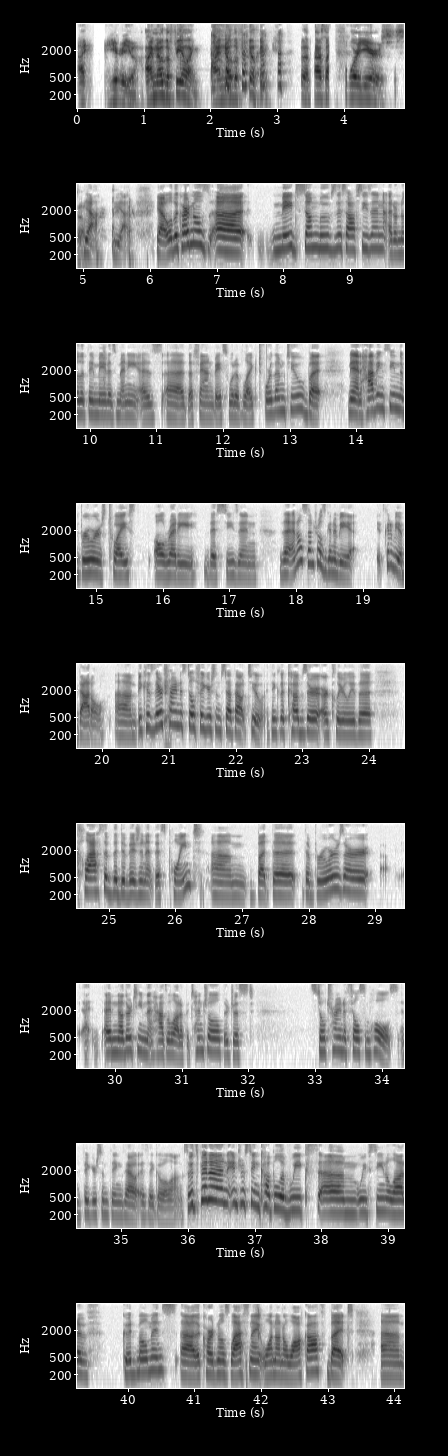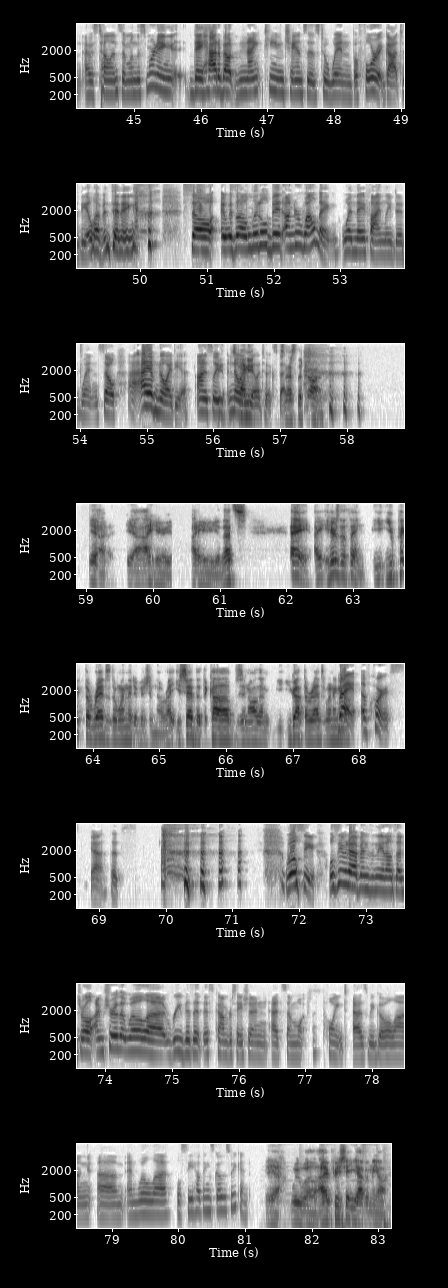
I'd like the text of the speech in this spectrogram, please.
I hear you. I know the feeling. I know the feeling for the past like four years. So yeah, yeah, yeah. Well, the Cardinals uh, made some moves this offseason. I don't know that they made as many as uh, the fan base would have liked for them to, but man, having seen the Brewers twice already this season, the NL Central is going to be it's going to be a battle um, because they're yeah. trying to still figure some stuff out too. I think the Cubs are, are clearly the class of the division at this point, um, but the the Brewers are another team that has a lot of potential. They're just still trying to fill some holes and figure some things out as they go along. So it's been an interesting couple of weeks. Um, we've seen a lot of good moments. Uh, the Cardinals last night won on a walk off, but um, I was telling someone this morning they had about 19 chances to win before it got to the 11th inning. so it was a little bit underwhelming when they finally did win. So I have no idea. Honestly, no 20, idea what to expect. So that's the charm. Yeah, yeah, I hear you. I hear you. That's hey. I, here's the thing: you, you, picked the Reds to win the division, though, right? You said that the Cubs and all them. You got the Reds winning, right? Of course. Yeah, that's. we'll see. We'll see what happens in the NL Central. I'm sure that we'll uh, revisit this conversation at some point as we go along, um, and we'll uh, we'll see how things go this weekend. Yeah, we will. I appreciate you having me on.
